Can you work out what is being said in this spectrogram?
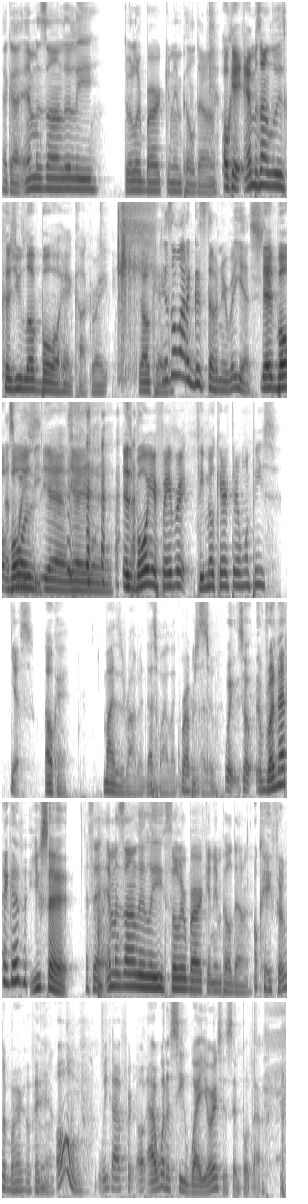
I got Amazon Lily, Thriller Bark, and Impel Down. Okay, Amazon Lilies because you love Boa Hancock, right? Okay. There's a lot of good stuff in there, but yes, Yeah, Bo, That's Boa's, wifey. yeah, yeah, yeah. yeah. is Boa your favorite female character in One Piece? yes, Okay, mine is Robin. That's why I like Robin's Robin's too. Wait, so run that again? You said I said Amazon Lily, Thriller Bark, and Impel Down. okay, Thriller Bark. Okay. Yeah. Oh, we got. For, oh, I want to see why yours is Impel Down.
